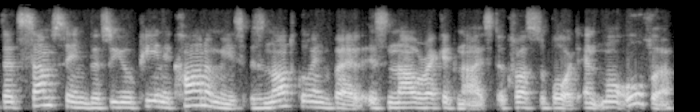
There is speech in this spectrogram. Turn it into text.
that something with the European economies is not going well is now recognized across the board, and moreover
